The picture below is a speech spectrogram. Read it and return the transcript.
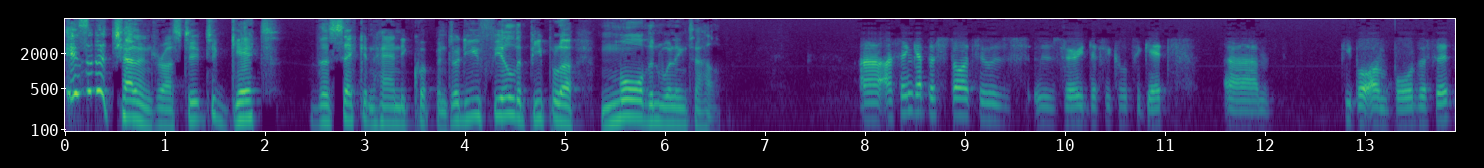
Is it a challenge, Ross, to, to get the second-hand equipment, or do you feel that people are more than willing to help? Uh, I think at the start it was it was very difficult to get um, people on board with it,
